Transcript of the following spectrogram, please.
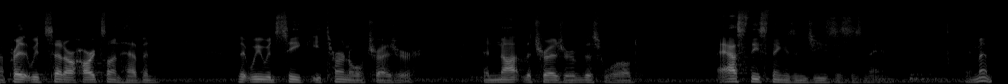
I pray that we'd set our hearts on heaven, that we would seek eternal treasure and not the treasure of this world. I ask these things in Jesus' name. Amen.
